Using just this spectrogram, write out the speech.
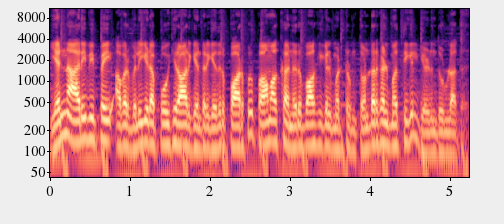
என்ன அறிவிப்பை அவர் வெளியிடப் போகிறார் என்ற எதிர்பார்ப்பு பாமக நிர்வாகிகள் மற்றும் தொண்டர்கள் மத்தியில் எழுந்துள்ளது.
